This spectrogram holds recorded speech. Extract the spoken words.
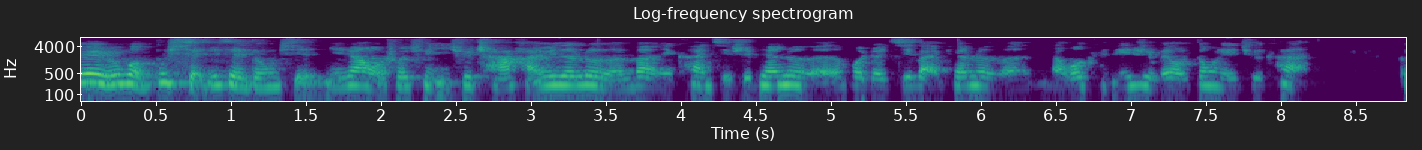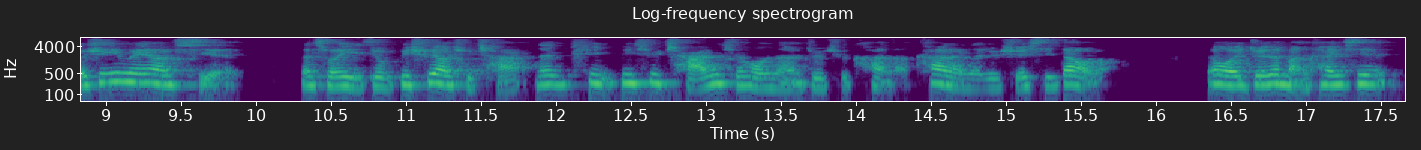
因为如果不写这些东西，你让我说去，你去查韩愈的论文吧，你看几十篇论文或者几百篇论文，那我肯定是没有动力去看。可是因为要写，那所以就必须要去查。那必必须查的时候呢，就去看了，看了呢就学习到了。那我觉得蛮开心。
